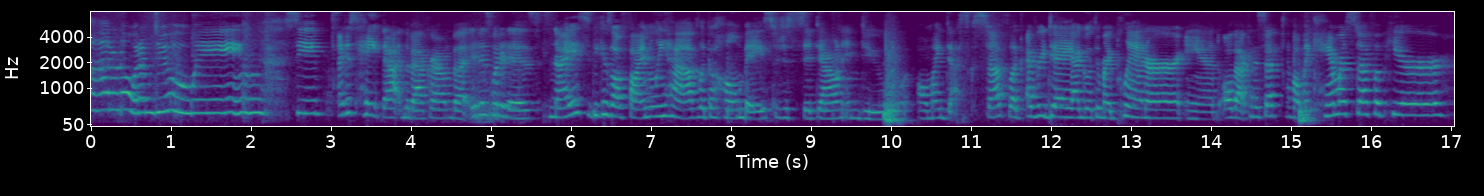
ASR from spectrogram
I don't know what I'm doing. See, I just hate that in the background, but it is what it is. It's nice because I'll finally have like a home base to just sit down and do all my desk stuff. Like every day I go through my planner and all that kind of stuff. I have all my camera stuff up here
